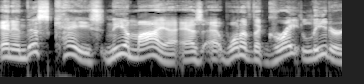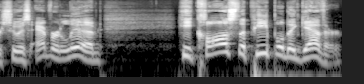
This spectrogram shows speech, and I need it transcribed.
And in this case, Nehemiah, as one of the great leaders who has ever lived, he calls the people together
